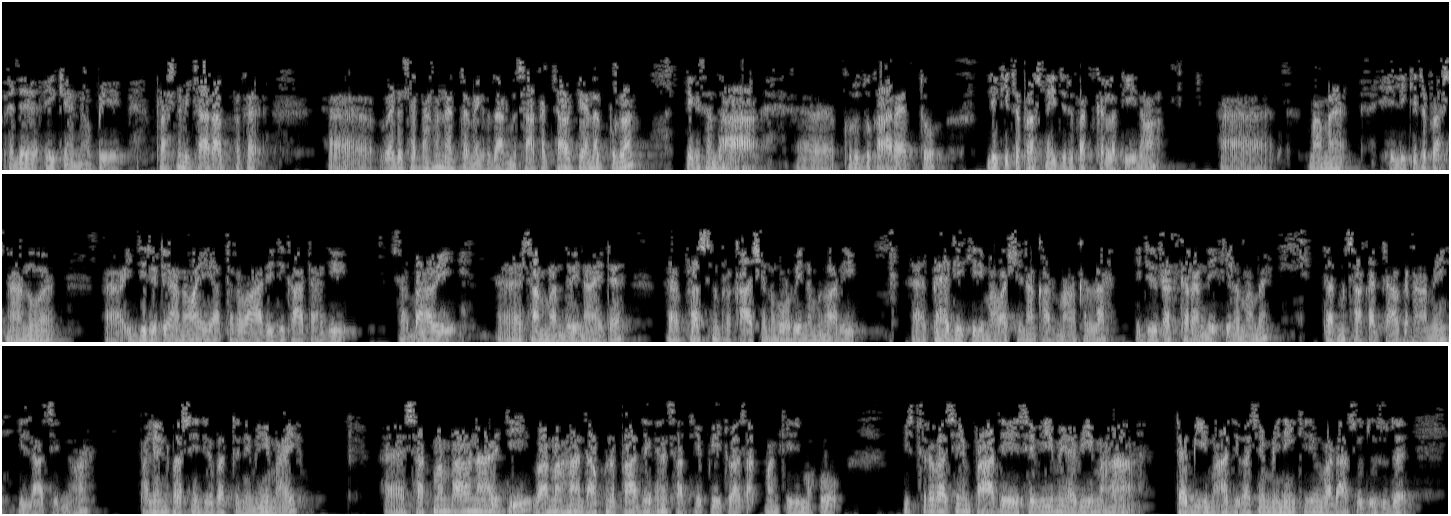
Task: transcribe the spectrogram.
වැඩ ඒ කියන්නේ අපේ ප්‍රශ්න විචාරාත්මක වැඩසටහන නැත්නම් මේකට ධර්ම සාකච්ඡාව කියන්නත් පුළුවන්. ඒක සඳහා කුරුතුකාරයත්ෝ ලිඛිත ප්‍රශ්න ඉදිරිපත් කරලා තිනවා. මම මේ ලිඛිත ප්‍රශ්න අනුව ඉදිරියට යනවා. ඒ අතර වාරයේදී කාට හරි සභාවේ සම්බන්ධ වෙන අයට ප්‍රශ්න ප්‍රකාශන හෝ වෙන මොනවා හරි පැහැදිලි කිරීම අවශ්‍ය නම් කරුණාකරලා ඉදිරිපත් කරන්නයි කියලා මම ධර්ම සාකච්ඡාවක නාමයෙන් ඉල්ලා සිටිනවා. පළවෙනි ප්‍රශ්නේ ඉදිරිපත් වෙන්නේ මෙහිමයි. සක්මන් භාවනාවේදී වමහා දකුණ පාදයේ ගැන සතිය පිටුවා සක්මන් කිරීම හෝ විස්තර වශයෙන් පාදයේ එසවීම යැවීම හා තැබීම ආදී වශයෙන් මෙනෙහි කිරීම වඩා සුදුසුද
